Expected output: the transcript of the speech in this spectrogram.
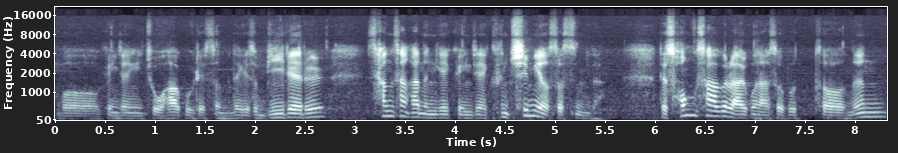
뭐 굉장히 좋아하고 그랬었는데 그래서 미래를 상상하는 게 굉장히 큰 취미였었습니다. 근데 성사학을 알고 나서부터는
